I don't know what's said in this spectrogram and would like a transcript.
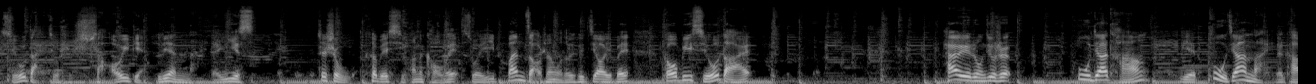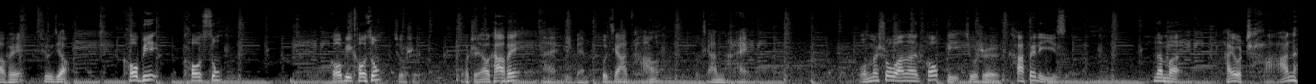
小奶就是少一点炼奶的意思。这是我特别喜欢的口味，所以一般早晨我都会叫一杯高比小奶。还有一种就是不加糖也不加奶的咖啡，就叫高比高松。高比高松就是我只要咖啡，哎，里边不加糖。不加奶。我们说完了，高比就是咖啡的意思。那么还有茶呢？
